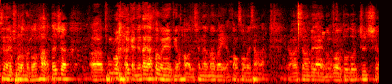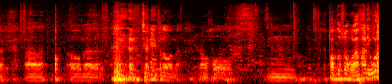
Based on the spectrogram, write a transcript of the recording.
现在出了很多汗但是呃通过感觉大家氛围也挺好的现在慢慢也放松了下来然后希望大家也能够多多支持呃呃我们 全力以赴的我们然后嗯话不多说我要发礼物了。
